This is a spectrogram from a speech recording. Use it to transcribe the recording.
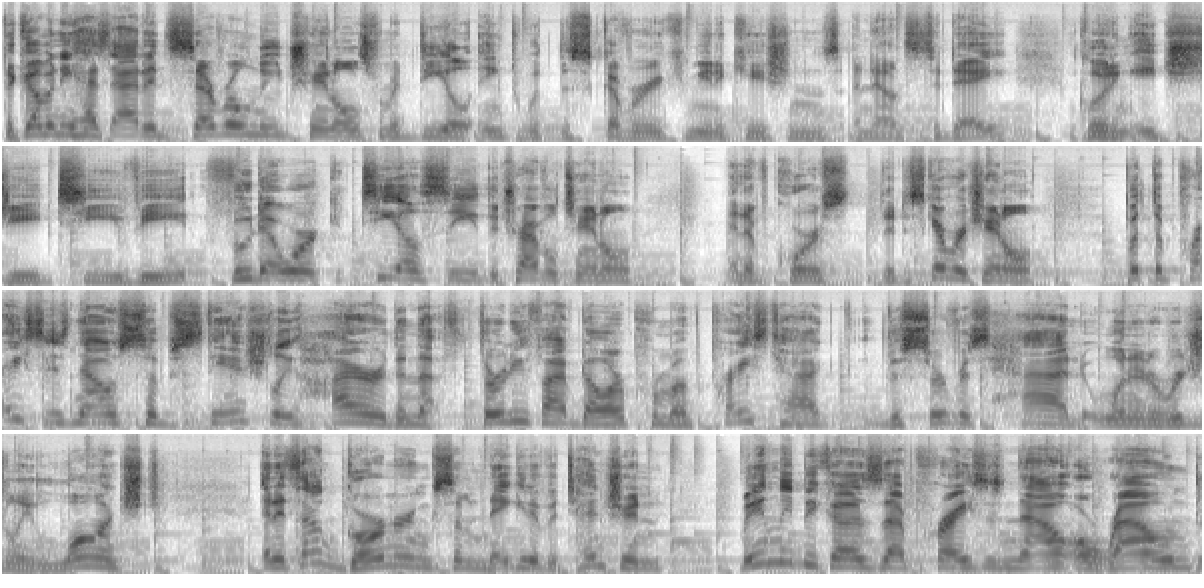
The company has added several new channels from a deal inked with Discovery Communications announced today, including HGTV, Food Network, TLC, the Travel Channel, and of course, the Discovery Channel. But the price is now substantially higher than that $35 per month price tag the service had when it originally launched, and it's now garnering some negative attention mainly because that price is now around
